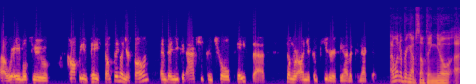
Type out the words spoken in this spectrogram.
Uh, we're able to copy and paste something on your phone, and then you can actually control paste that somewhere on your computer if you have it connected. I want to bring up something. You know, uh,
